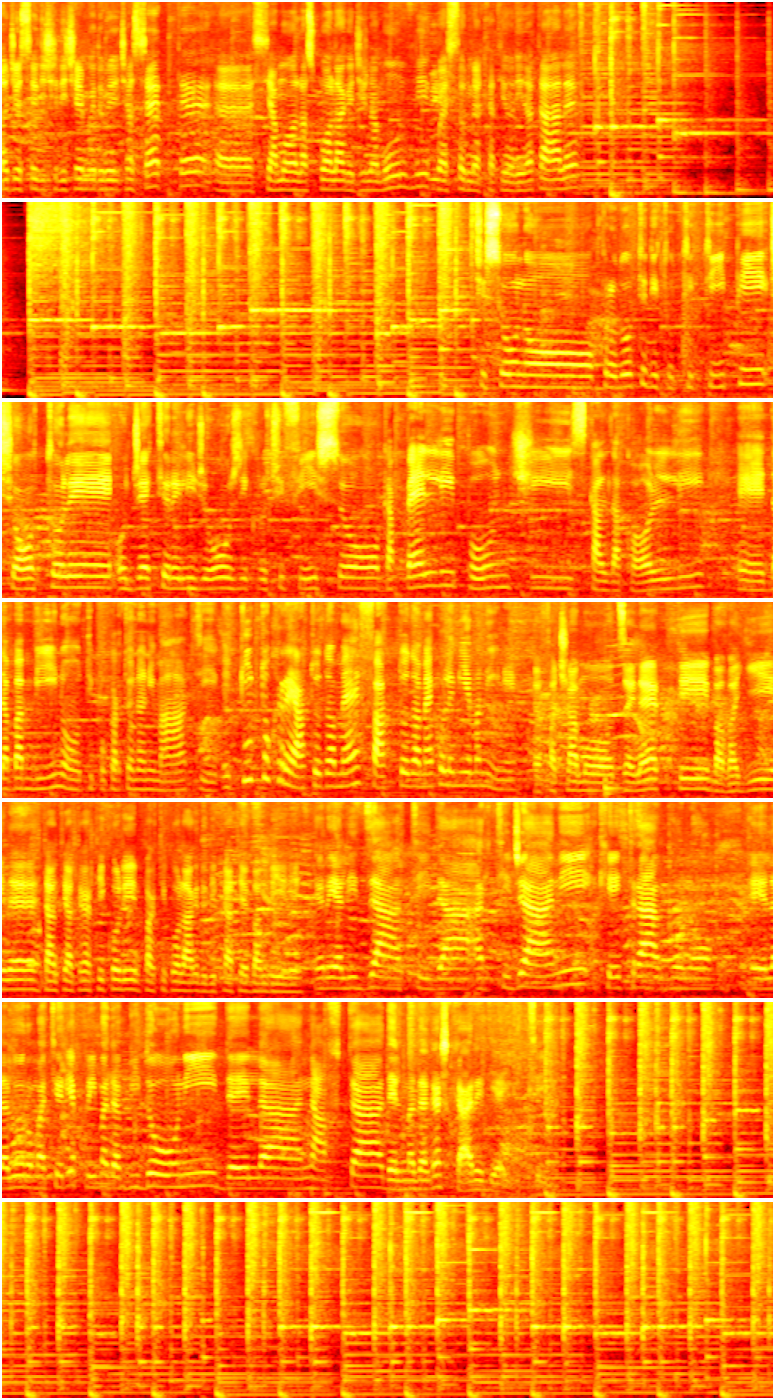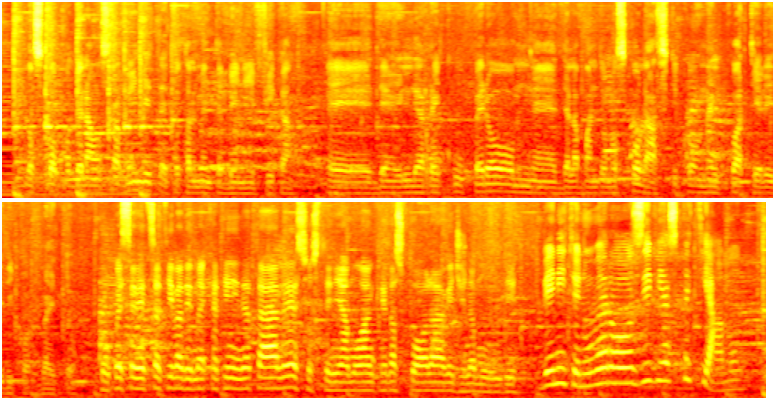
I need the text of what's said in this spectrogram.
Oggi è il 16 dicembre 2017, eh, siamo alla scuola Regina Mundi, questo è il mercatino di Natale. Ci sono prodotti di tutti i tipi, ciotole, oggetti religiosi, crocifisso, cappelli, ponci, scaldacolli, eh, da bambino, tipo cartoni animati. È tutto creato da me, fatto da me con le mie manine. Facciamo zainetti, bavaglini, tanti altri articoli in particolare dedicati ai bambini. Realizzati da artigiani che traggono eh, la loro materia prima da bidoni della nafta del Madagascar e di Haiti. Lo scopo della nostra vendita è totalmente benefica, è il recupero dell'abbandono scolastico nel quartiere di Corvetto. Con questa iniziativa dei mercatini di Natale sosteniamo anche la scuola Regina Mundi. Venite numerosi, vi aspettiamo!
